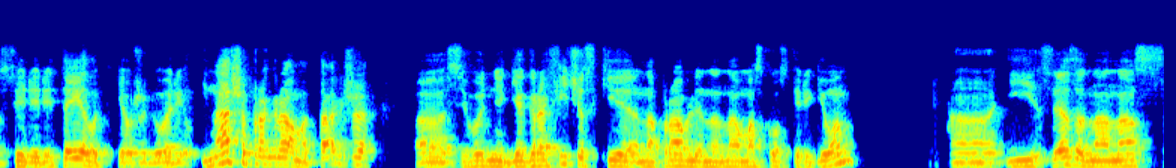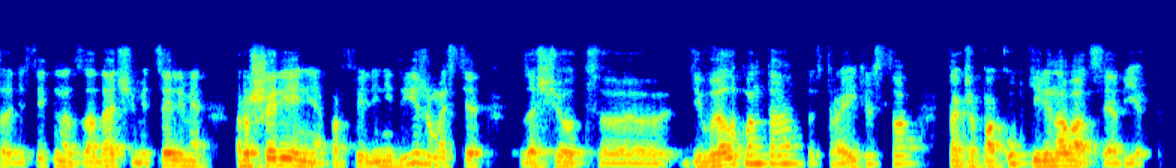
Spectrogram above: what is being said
сфере ритейла, как я уже говорил. И наша программа также сегодня географически направлена на московский регион а, и связана она с, действительно с задачами, целями расширения портфеля недвижимости за счет э, девелопмента, то есть строительства, также покупки и реновации объектов.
